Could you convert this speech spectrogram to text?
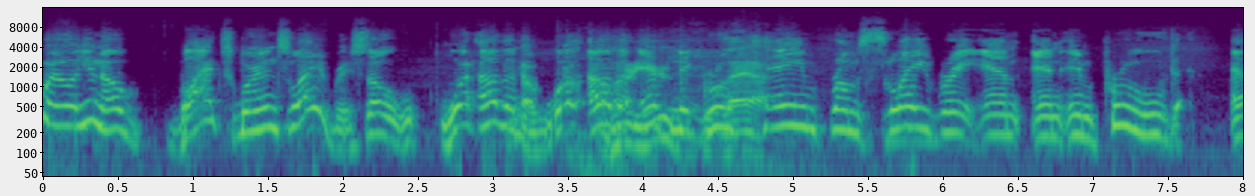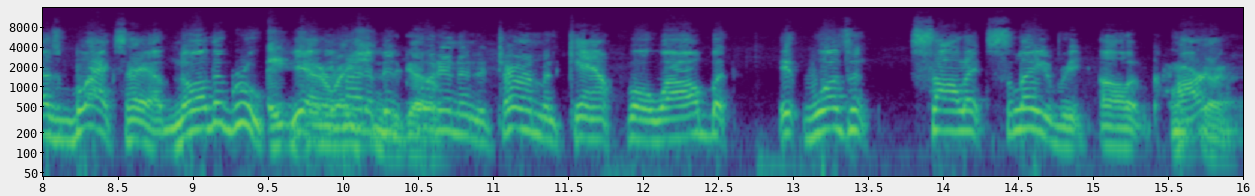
Well, you know, blacks were in slavery. So what other Yeah, what other ethnic group that. came from slavery and and improved as blacks have? No other group. Eight yeah, they might have been ago. put in an internment camp for a while, but it wasn't solid slavery. Uh, Hart. Okay.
